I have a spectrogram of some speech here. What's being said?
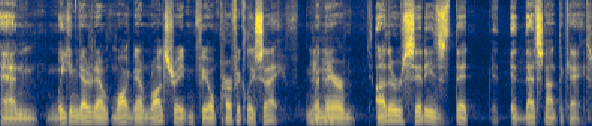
and we can go down, walk down Broad Street and feel perfectly safe. When there are other cities that it, that's not the case.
